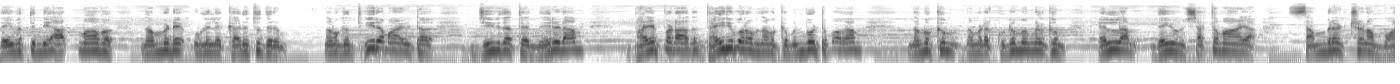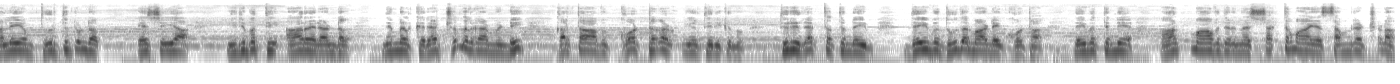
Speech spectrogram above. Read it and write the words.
ദൈവത്തിന്റെ ആത്മാവ് നമ്മുടെ ഉള്ളിൽ കരുത്തു തരും. നമുക്ക് ധീരമായിട്ട് ജീവിതത്തെ നേരിടാം. ഭയപ്പെടാതെ ധൈര്യപൂർവം നമുക്ക് മുൻപോട്ട് പോകാം. നമുക്കും നമ്മുടെ കുടുംബങ്ങൾക്കും എല്ലാം ദൈവം ശക്തമായ സംരക്ഷണ വലയം തീർത്തിട്ടുണ്ട്. ഏശയ്യ ഇരുപത്തി ആറ് രണ്ട് നിങ്ങൾക്ക് രക്ഷ നൽകാൻ വേണ്ടി കർത്താവ് കോട്ടകൾ ഉയർത്തിയിരിക്കുന്നു. തിരു രക്തത്തിന്റെയും ദൈവദൂതന്മാരുടെയും കോട്ട ദൈവത്തിന്റെ ആത്മാവ് തരുന്ന ശക്തമായ സംരക്ഷണ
